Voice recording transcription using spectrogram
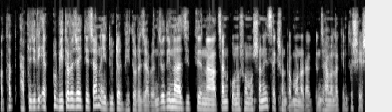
অর্থাৎ আপনি যদি একটু ভিতরে যাইতে চান, এই দুইটার ভিতরে যাবেন। যদি না যেতে না চান, কোনো সমস্যা নেই সেকশনটা মনে রাখবেন। ঝামেলা কিন্তু শেষ।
